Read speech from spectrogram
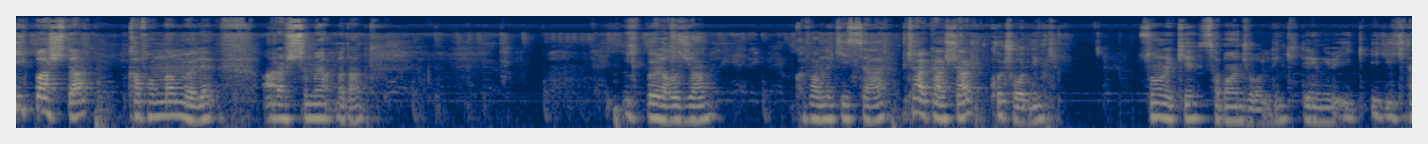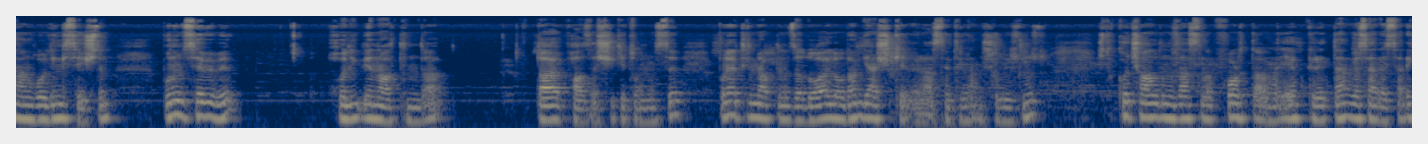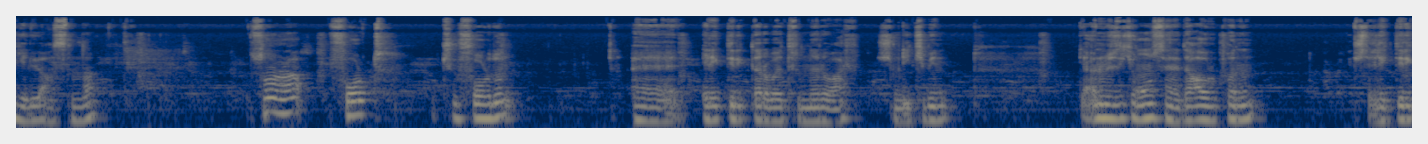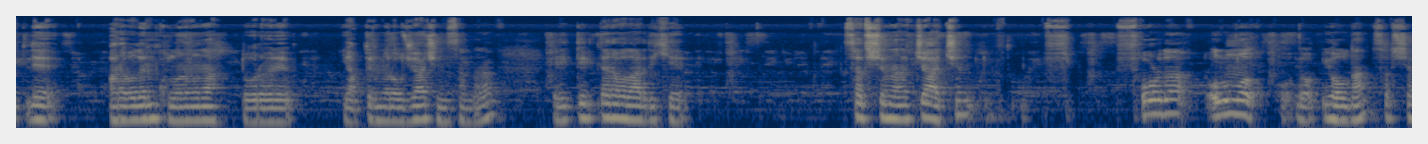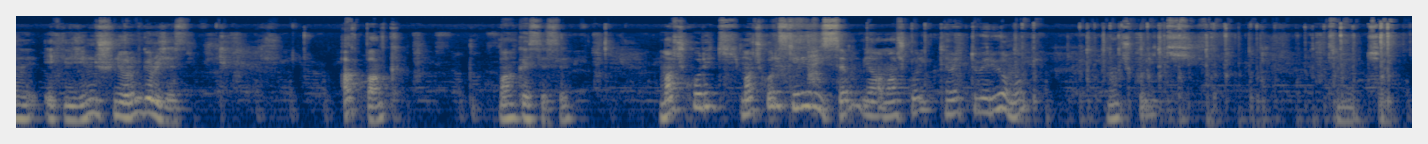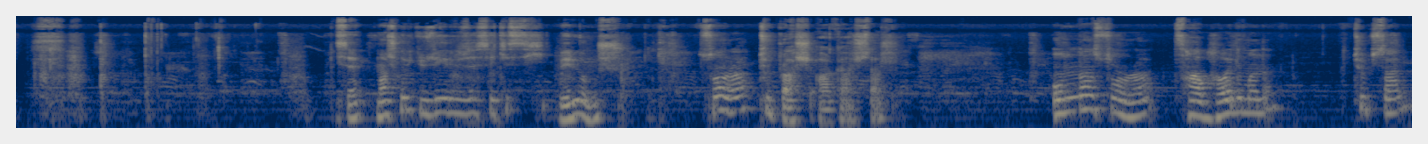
ilk başta kafamdan böyle araştırma yapmadan ilk böyle alacağım kafamdaki hisseler. İlk arkadaşlar Koç Holding. Sonraki Sabancı Holding. Dediğim gibi ilk, ilk iki tane holdingi seçtim. Bunun sebebi holdinglerin altında daha fazla şirket olması. Buna yatırım yaptığınızda doğal olan diğer şirketlere aslında yatırım oluyorsunuz. İşte Koç aldığınız aslında Ford'dan, F Credit'den vesaire vesaire geliyor aslında. Sonra Ford çünkü Ford'un e, elektrikli araba yatırımları var. Şimdi 2000 ya önümüzdeki 10 senede Avrupa'nın işte elektrikli arabaların kullanımına doğru öyle yaptırımlar olacağı için insanlara elektrikli arabalardaki satışların artacağı için Ford'a olumlu yoldan satışlarını etkileyeceğini düşünüyorum. Göreceğiz. Akbank banka hissesi. Maçkolik, Maçkolik yeni bir isim. Ya Maçkolik temettü veriyor mu? Maçkolik temettü. ise Maçkolik %7 %8 veriyormuş. Sonra Tüpraş arkadaşlar. Ondan sonra Tav Havalimanı, Türksel,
